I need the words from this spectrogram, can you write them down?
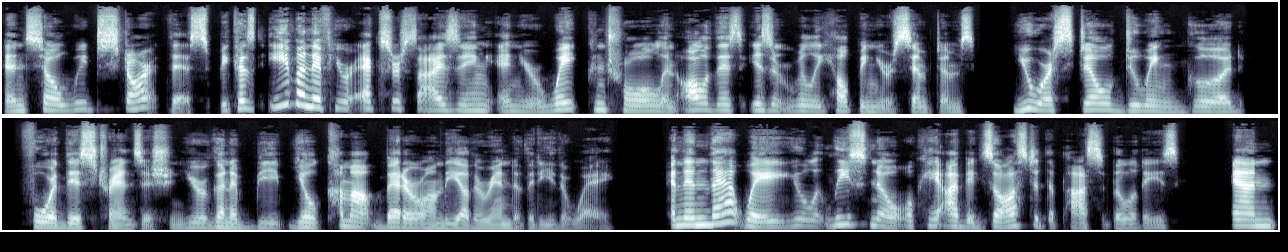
And so we'd start this because even if you're exercising and your weight control and all of this isn't really helping your symptoms, you are still doing good for this transition. You're going to be, you'll come out better on the other end of it either way. And then that way, you'll at least know, okay, I've exhausted the possibilities. And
